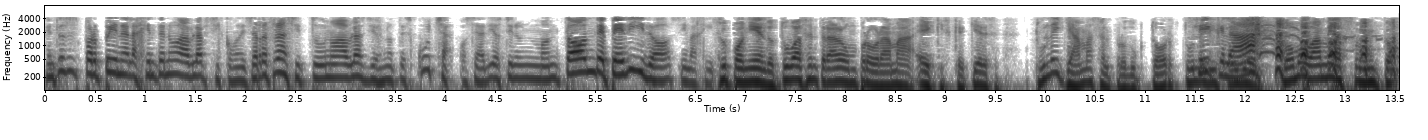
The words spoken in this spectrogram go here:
Entonces por pena la gente no habla, si como dice el refrán, si tú no hablas, Dios no te escucha. O sea, Dios tiene un montón de pedidos, imagínate. Suponiendo, tú vas a entrar a un programa X que quieres, tú le llamas al productor, tú le Sí, dices, claro. "Oye, ¿cómo va mi asunto?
